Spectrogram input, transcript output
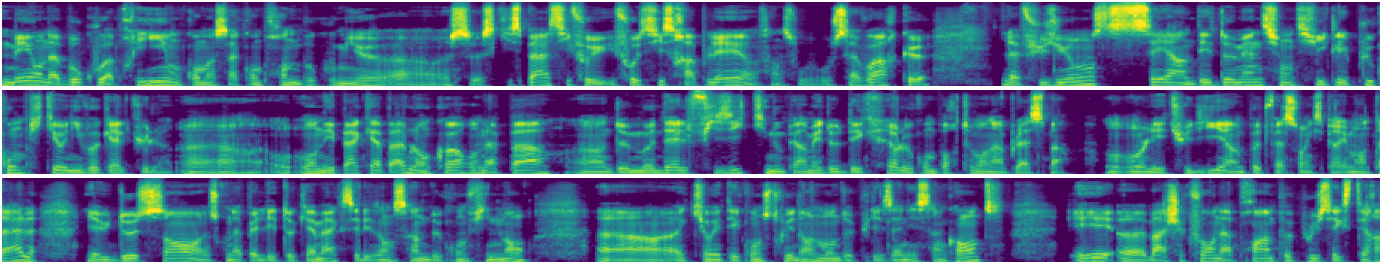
mais on a beaucoup appris, on commence à comprendre beaucoup mieux euh, ce, qui se passe. Il faut, aussi se rappeler, enfin, ou savoir que la fusion, c'est un des domaines scientifiques les plus compliqués au niveau calcul. Euh, on n'est pas capable encore, on n'a pas de modèle physique qui nous permet de décrire le comportement d'un plasma. On, on l'étudie un peu de façon expérimentale. Il y a eu 200, ce qu'on appelle des tokamaks, c'est des enceintes de confinement, euh, qui ont été construites dans le monde depuis les années 50. Et euh, bah, à chaque fois, on apprend un peu plus, etc.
